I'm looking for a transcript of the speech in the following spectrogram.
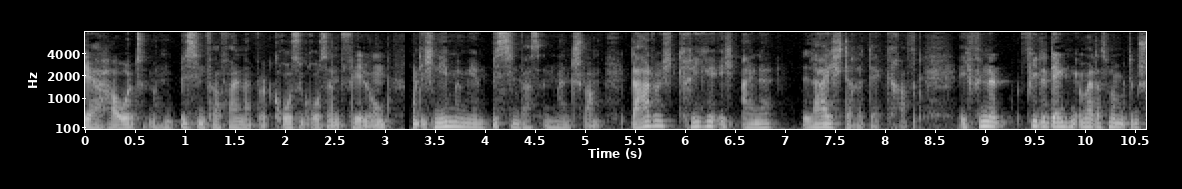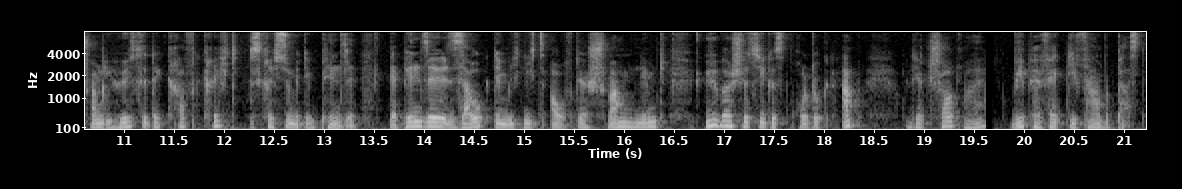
der Haut noch ein bisschen verfeinert wird. Große, große Empfehlung. Und ich nehme mir ein bisschen was in meinen Schwamm. Dadurch kriege ich eine leichtere Deckkraft. Ich finde, viele denken immer, dass man mit dem Schwamm die höchste Deckkraft kriegt. Das kriegst du mit dem Pinsel. Der Pinsel saugt nämlich nichts auf. Der Schwamm nimmt überschüssiges Produkt ab. Und jetzt schaut mal, wie perfekt die Farbe passt.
